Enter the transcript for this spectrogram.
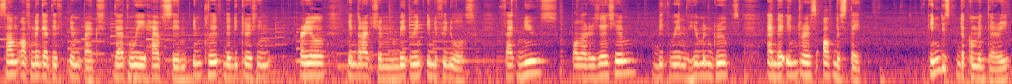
Some of negative impacts that we have seen include the decreasing real interaction between individuals, fake news, polarization between human groups, and the interests of the state. In this documentary,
